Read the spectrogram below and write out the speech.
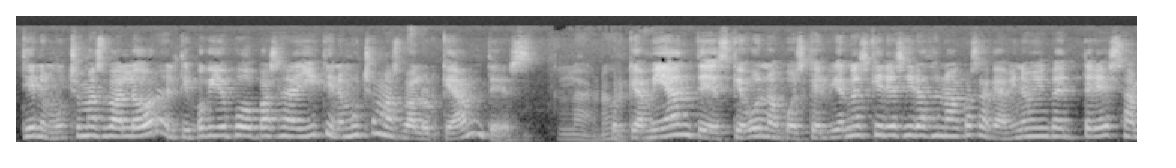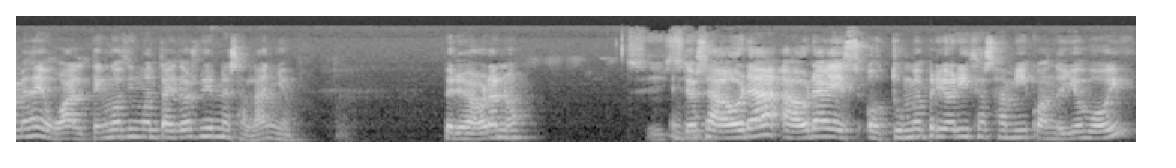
tiene mucho más valor, el tiempo que yo puedo pasar allí tiene mucho más valor que antes. Claro. Porque a mí antes, que bueno, pues que el viernes quieres ir a hacer una cosa que a mí no me interesa, me da igual, tengo 52 viernes al año. Pero ahora no. Sí, sí. Entonces ahora, ahora es o tú me priorizas a mí cuando yo voy,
